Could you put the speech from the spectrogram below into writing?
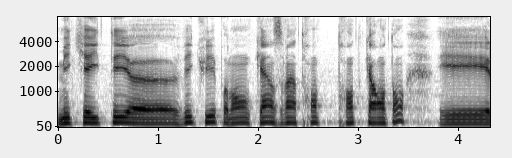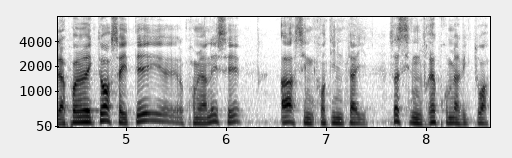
mais qui a été euh, véhiculée pendant 15, 20, 30, 30, 40 ans. Et la première victoire, ça a été, la première année, c'est Ah, c'est une cantine taille. Ça, c'est une vraie première victoire.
